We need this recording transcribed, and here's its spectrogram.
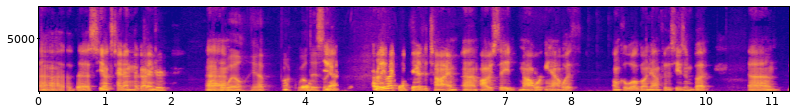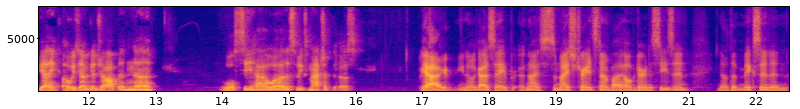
uh, the Seahawks tight end that got injured. Um, Will, yep. Uncle Will Dissly. Yeah. I really liked that trade at the time. Um, obviously, not working out with Uncle Will going down for the season, but um, yeah, I think Hovey's done a good job, and uh, we'll see how uh, this week's matchup goes. Yeah, you know, I gotta say, a nice some nice trades done by Hove during the season. You know, the Mixon and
